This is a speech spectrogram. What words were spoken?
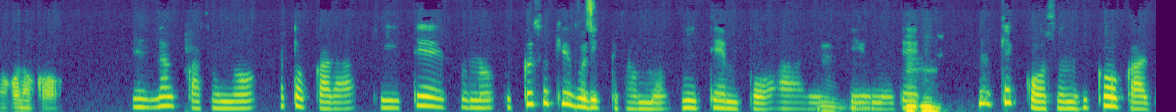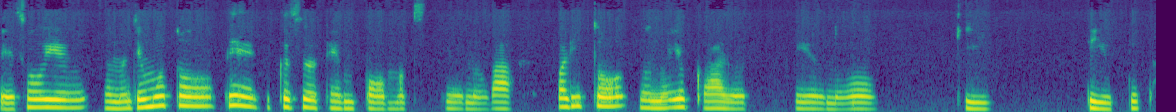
なかなか。で、なんかその、後から聞いて、その、ブックスキューブリックさんも2店舗あるっていうので、で結構その福岡でそういう、その地元で複数店舗を持つっていうのが、割とそのよくあるっていうのを聞いて言ってた。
